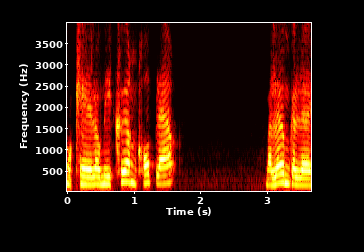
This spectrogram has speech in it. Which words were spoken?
โอเค เรามีเครื่องครบแล้ว มาเริ่มกันเลย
